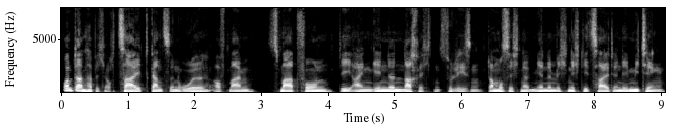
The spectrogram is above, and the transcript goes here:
Und dann habe ich auch Zeit, ganz in Ruhe auf meinem Smartphone die eingehenden Nachrichten zu lesen. Da muss ich ne, mir nämlich nicht die Zeit in dem Meeting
